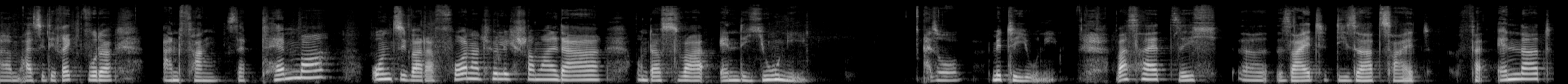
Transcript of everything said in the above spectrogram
ähm, als sie direkt wurde, Anfang September und sie war davor natürlich schon mal da und das war Ende Juni, also Mitte Juni. Was hat sich äh, seit dieser Zeit verändert?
